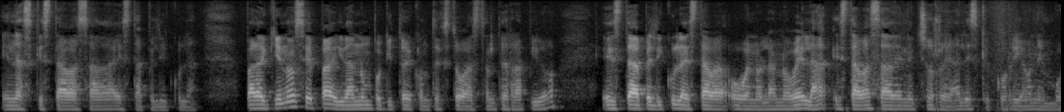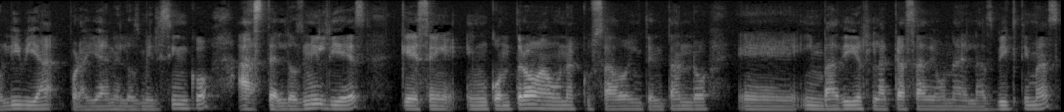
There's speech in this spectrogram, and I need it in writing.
en las que está basada esta película. Para quien no sepa y dando un poquito de contexto bastante rápido, esta película estaba, o bueno, la novela está basada en hechos reales que ocurrieron en Bolivia por allá en el 2005 hasta el 2010, que se encontró a un acusado intentando eh, invadir la casa de una de las víctimas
